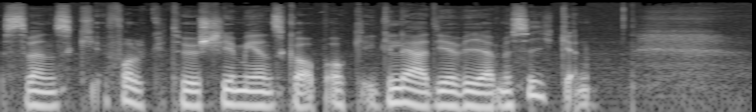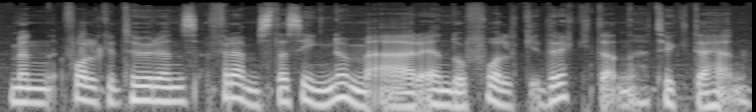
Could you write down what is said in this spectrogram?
svensk folkkultursgemenskap och glädje via musiken. Men folkkulturens främsta signum är ändå folkdräkten, tyckte hen.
